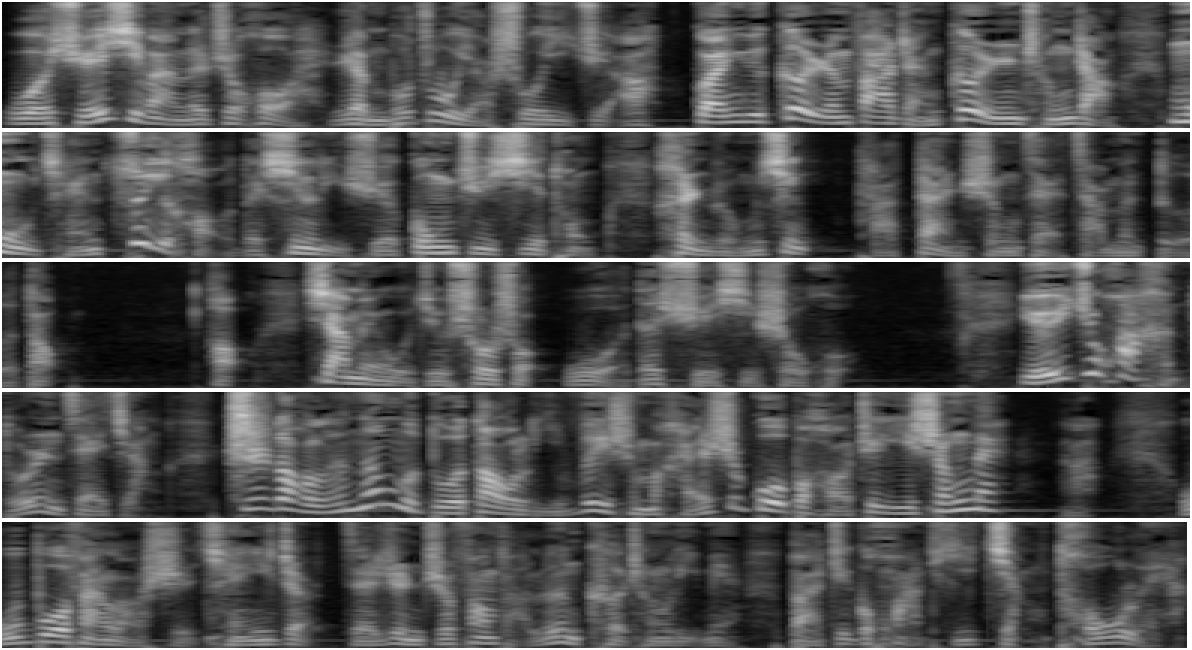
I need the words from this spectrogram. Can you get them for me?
我学习完了之后啊，忍不住要说一句啊，关于个人发展、个人成长，目前最好的心理学工具系统，很荣幸它诞生在咱们得到。好，下面我就说说我的学习收获。有一句话，很多人在讲，知道了那么多道理，为什么还是过不好这一生呢？啊，吴伯凡老师前一阵在认知方法论课程里面把这个话题讲透了呀。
